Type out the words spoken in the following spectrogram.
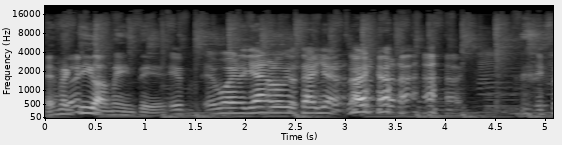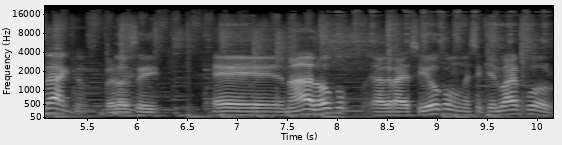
Efectivamente. bueno, ya no lo voy a usar ya. Exacto. Pero sí. Eh, nada, loco. Agradecido con Ezequiel Baez por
